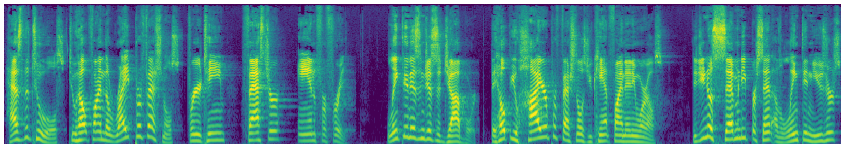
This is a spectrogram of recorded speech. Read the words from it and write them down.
has the tools to help find the right professionals for your team faster and for free. LinkedIn isn't just a job board, they help you hire professionals you can't find anywhere else. Did you know 70% of LinkedIn users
